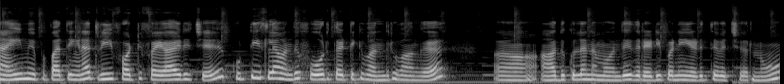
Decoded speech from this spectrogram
டைம் இப்போ பார்த்தீங்கன்னா த்ரீ ஃபார்ட்டி ஃபைவ் ஆயிடுச்சு. குட்டீஸ்லாம் வந்து ஃபோர் தேர்ட்டிக்கு வந்துடுவாங்க அதுக்குள்ளே நம்ம வந்து இது ரெடி பண்ணி எடுத்து வச்சிடணும்.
